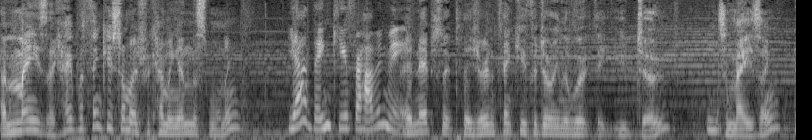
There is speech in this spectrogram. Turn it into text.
amazing hey well thank you so much for coming in this morning Yeah, thank you for having me. an absolute pleasure and thank you for doing the work that you do it's amazing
